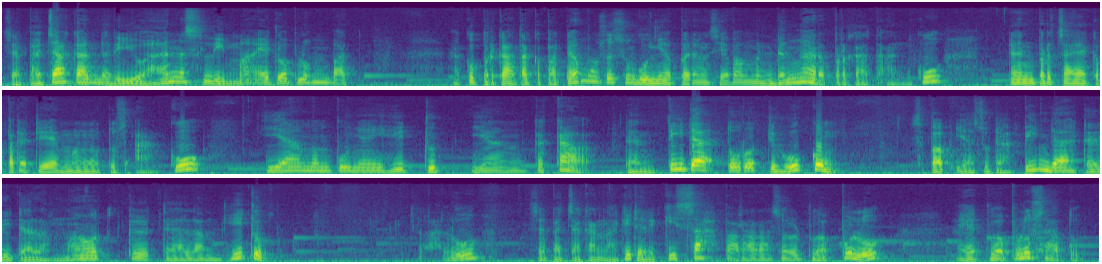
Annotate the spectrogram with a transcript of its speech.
Saya bacakan dari Yohanes 5 ayat 24. Aku berkata kepadamu sesungguhnya barang siapa mendengar perkataanku dan percaya kepada dia yang mengutus aku, ia mempunyai hidup yang kekal dan tidak turut dihukum, sebab ia sudah pindah dari dalam maut ke dalam hidup. Lalu saya bacakan lagi dari kisah para rasul 20 ayat 21.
